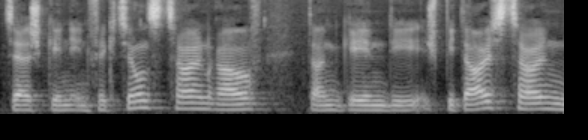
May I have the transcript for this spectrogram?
zuerst gehen die Infektionszahlen rauf, dann gehen die Spitalszahlen,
